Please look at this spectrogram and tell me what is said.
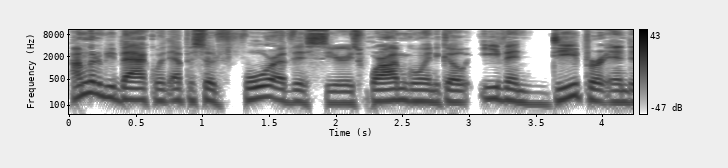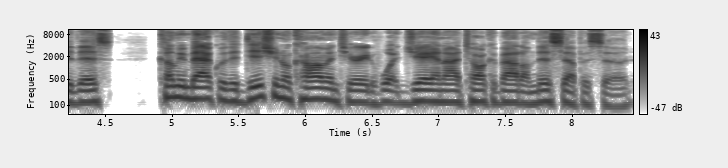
I'm going to be back with episode four of this series where I'm going to go even deeper into this coming back with additional commentary to what Jay and I talk about on this episode.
